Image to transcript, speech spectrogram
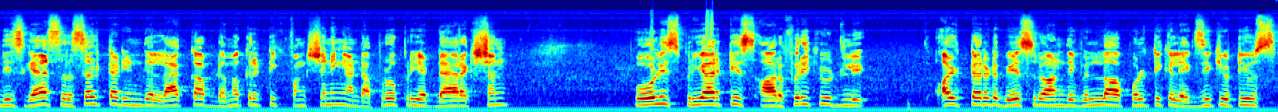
This has resulted in the lack of democratic functioning and appropriate direction. Police priorities are frequently altered based on the will of political executives.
